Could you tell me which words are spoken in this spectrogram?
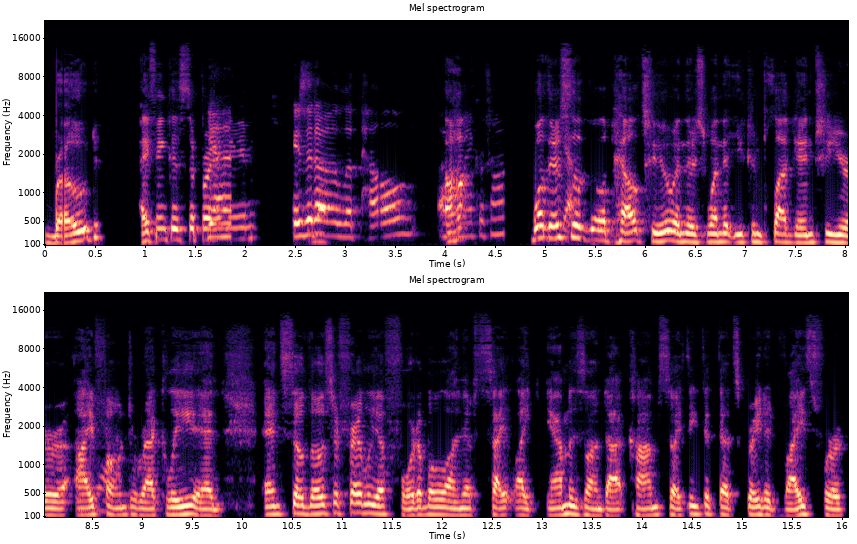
Rode, I think is the brand yeah. name. Is it a lapel uh-huh. microphone? Well, there's yeah. the, the, lapel too, and there's one that you can plug into your iPhone yeah. directly, and and so those are fairly affordable on a site like Amazon.com. So I think that that's great advice for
